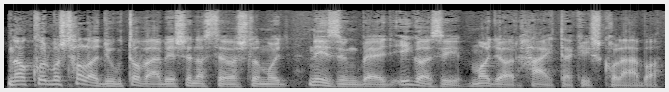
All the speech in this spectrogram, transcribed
Na akkor most haladjunk tovább, és én azt javaslom, hogy nézzünk be egy igazi magyar high-tech iskolába.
